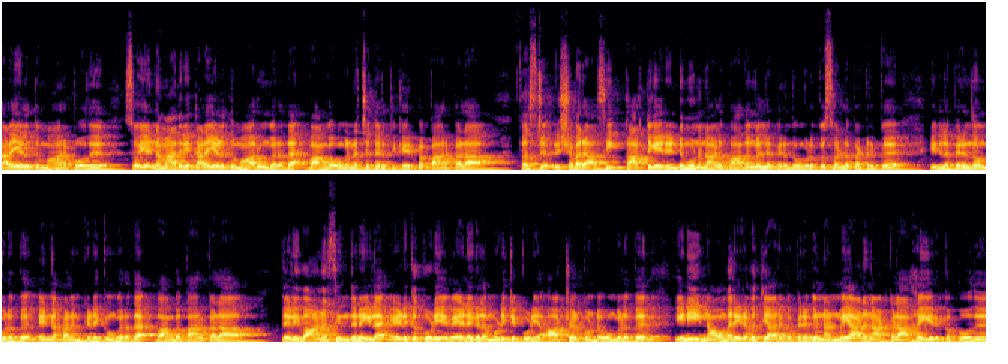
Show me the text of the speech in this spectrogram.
தலையெழுத்து மாறப்போகுது. ஸோ என்ன மாதிரி தலையெழுத்து மாறுங்கிறத வாங்க உங்கள் நட்சத்திரத்துக்கு ஏற்ப பார்க்கலாம். ஃபஸ்ட்டு ரிஷபராசி கார்த்திகை ரெண்டு மூணு நாலு பாதங்களில் பிறந்தவங்களுக்கு சொல்லப்பட்டிருக்கு. இதில் பிறந்தவங்களுக்கு என்ன பலன் கிடைக்குங்கிறத வாங்க பார்க்கலாம். தெளிவான சிந்தனையில் எடுக்கக்கூடிய வேலைகளை முடிக்கக்கூடிய ஆற்றல் கொண்ட உங்களுக்கு இனி நவம்பர் இருபத்தி ஆறுக்கு பிறகு நன்மையான நாட்களாக இருக்க போகுது.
